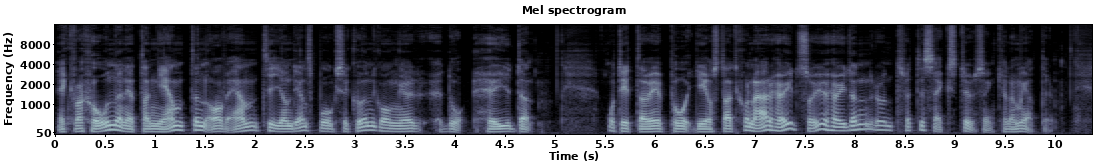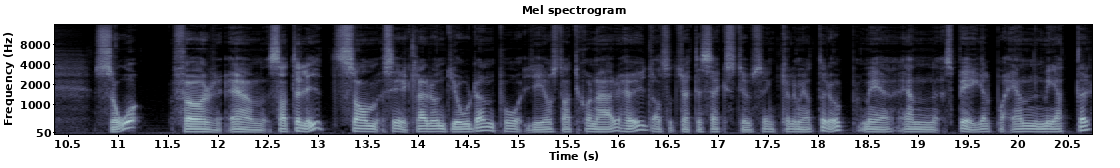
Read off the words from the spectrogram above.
Ekvationen är tangenten av en tiondels bågsekund gånger då höjden. Och tittar vi på geostationär höjd så är ju höjden runt 36 000 kilometer. Så för en satellit som cirklar runt jorden på geostationär höjd, alltså 36 000 kilometer upp med en spegel på en meter,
